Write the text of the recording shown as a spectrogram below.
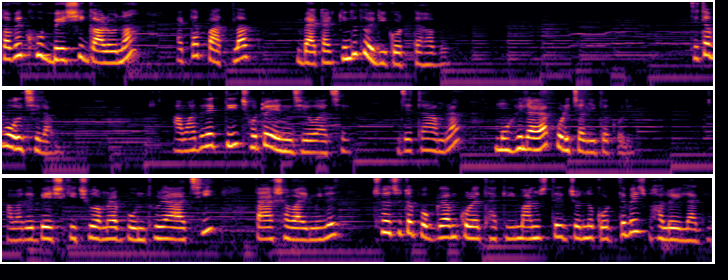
তবে খুব বেশি গাঢ় না, একটা পাতলা ব্যাটার কিন্তু তৈরি করতে হবে। যেটা বলছিলাম, আমাদের একটি ছোট এনজিও আছে। যেটা আমরা মহিলারা পরিচালিত করি। আমাদের বেশ কিছু আমরা বন্ধুরা আছি, তারা সবাই মিলে ছোটো ছোটো প্রোগ্রাম করে থাকি, মানুষদের জন্য করতে বেশ ভালোই লাগে।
